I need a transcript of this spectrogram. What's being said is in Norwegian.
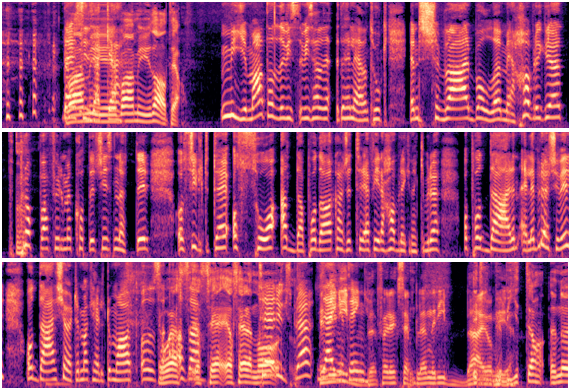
Det er, syns jeg ikke. hva er mye da, Thea? Mye mat hadde det hvis, hvis Helene tok en svær bolle med havregrøt, proppa full med cottage cheese, nøtter og syltetøy, og så adda på da kanskje tre-fire havreknekkebrød oppå der en eller brødskiver, og der kjørte makrell tomat og så, Jo, jeg, altså, jeg, ser, jeg ser det nå. Tre rugsbrød, det er En ingenting. ribbe, for eksempel. En ribbe er jo mye. Bit, ja. En,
